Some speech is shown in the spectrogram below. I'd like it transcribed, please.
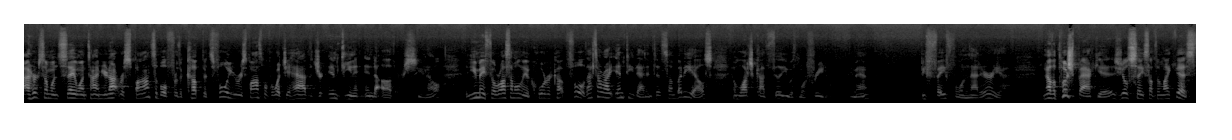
I heard someone say one time, you're not responsible for the cup that's full. You're responsible for what you have that you're emptying it into others, you know? And you may feel, Ross, I'm only a quarter cup full. That's all right. Empty that into somebody else and watch God fill you with more freedom. Amen? Be faithful in that area. Now, the pushback is you'll say something like this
